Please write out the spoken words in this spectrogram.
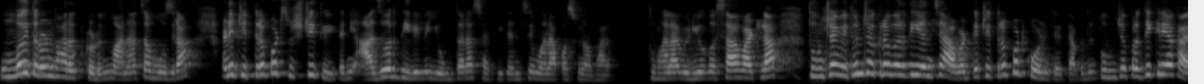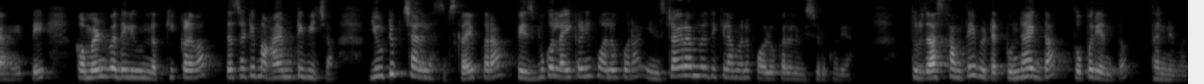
मुंबई तरुण भारत कडून मानाचा मुजरा आणि चित्रपट सृष्टीतील त्यांनी आजवर दिलेल्या योगदानासाठी त्यांचे मनापासून आभार. तुम्हाला व्हिडिओ कसा वाटला? तुमच्या मिथुन चक्रवर्ती यांचे आवडते चित्रपट कोणते? त्याबद्दल तुमच्या प्रतिक्रिया काय आहेत ते कमेंटमध्ये लिहून नक्की कळवा. त्यासाठी महाएम टीव्हीच्या युट्यूब चॅनलला सबस्क्राईब करा. फेसबुकवर लाईक आणि फॉलो करा. इंस्टाग्रामवर देखील आम्हाला फॉलो करायला विसरू करूया तुर्तास थांबते. भेटत पुन्हा एकदा. तोपर्यंत धन्यवाद.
